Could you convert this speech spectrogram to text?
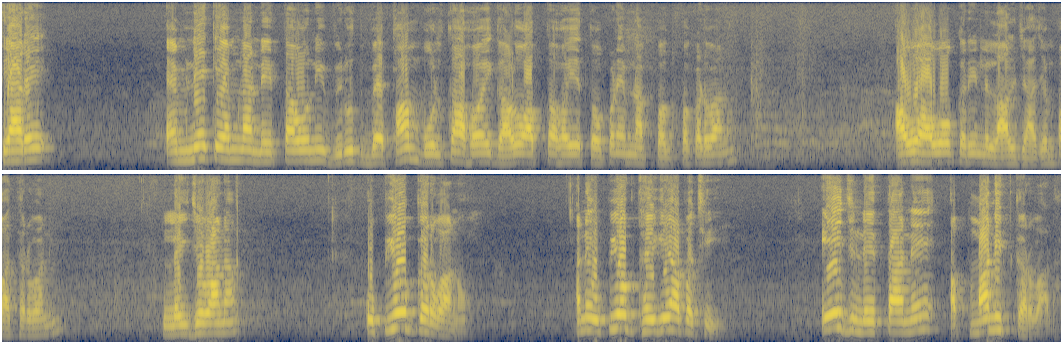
ત્યારે એમને કે એમના નેતાઓની વિરુદ્ધ બેફામ બોલતા હોય, ગાળો આપતા હોય તો પણ એમના પગ પકડવાનો. આવો આવો કરીને લાલ જાજમ પાથરવાની. લઈ જવાના. ઉપયોગ કરવાનો. અને ઉપયોગ થઈ ગયા પછી એ જ નેતાને અપમાનિત કરવાના.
